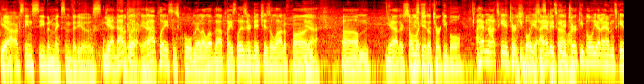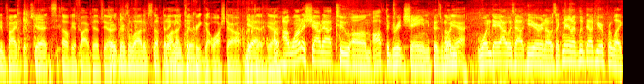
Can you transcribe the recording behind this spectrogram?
Yeah. yeah. I've seen Sieben make some videos. Yeah, that for pla- that, that, place is cool, man. I love that place. Lizard Ditch is a lot of fun. Yeah. Um, yeah, there's so much stuff. the Turkey Bowl? I have not skated Turkey should- Bowl you yet. should I haven't skate that skated one. Turkey Bowl yet. I haven't skated Five Hips yet. Oh, yeah, five hips. Yeah. There, there's a lot of stuff that a lot I of need that Quick to. Creek got washed out. but, Yeah, uh, yeah. I, I want to shout out to um, Off the Grid Shane because one Oh, yeah. One day I was out here and I was like, man, I've lived out here for like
